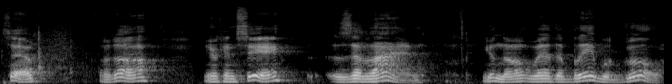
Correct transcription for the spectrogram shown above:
So, you can see the line, you know, where the blade will go.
